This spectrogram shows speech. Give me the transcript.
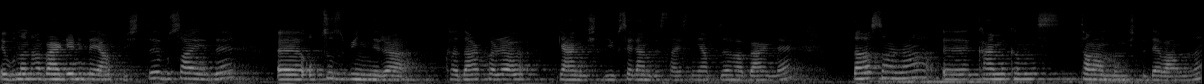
ve bunların haberlerini de yapmıştı. Bu sayede e, 30 bin lira kadar para gelmişti Yüksel amca sayesinde yaptığı haberle. Daha sonra e, kaymakamımız tamamlamıştı devamını.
